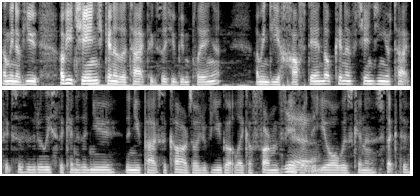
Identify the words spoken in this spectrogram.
I mean, have you have you changed kind of the tactics as you've been playing it? I mean, do you have to end up kind of changing your tactics as they release the kind of the new the new packs of cards, or have you got like a firm favorite Yeah. that you always kind of stick to?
